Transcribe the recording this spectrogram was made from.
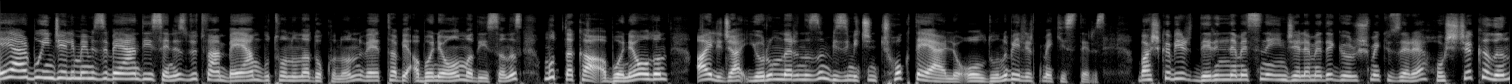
Eğer bu incelememizi beğendiyseniz lütfen beğen butonuna dokunun ve tabii abone olmadıysanız mutlaka abone olun. Ayrıca yorumlarınızın bizim için çok değerli olduğunu belirtmek isteriz. Başka bir derinlemesine incelemede görüşmek üzere, hoşça kalın.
